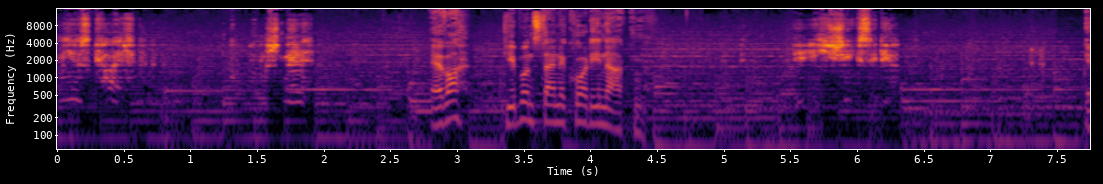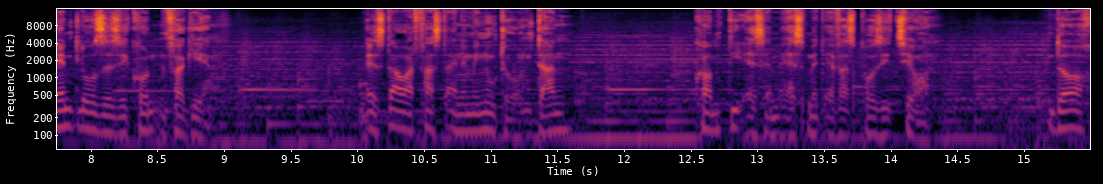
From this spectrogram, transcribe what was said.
Mir ist kalt. Schnell. Eva, gib uns deine Koordinaten. Ich schick sie dir. Endlose Sekunden vergehen. Es dauert fast eine Minute und dann kommt die SMS mit Evas Position. Doch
